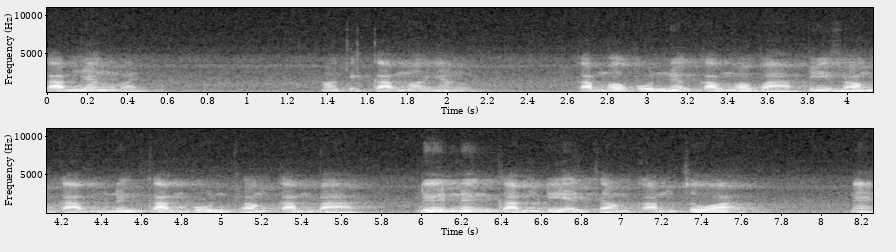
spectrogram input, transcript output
กรรมยังบันเขาติกรรมเอาหยังกรรมเอาบุญนึกกรรมเอาบาปนี่สองกรรมหนึ่งกรรมบุญสองกรรมบาปหรือหนึ่งกรรมเดียสองกรรมซัว นี่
